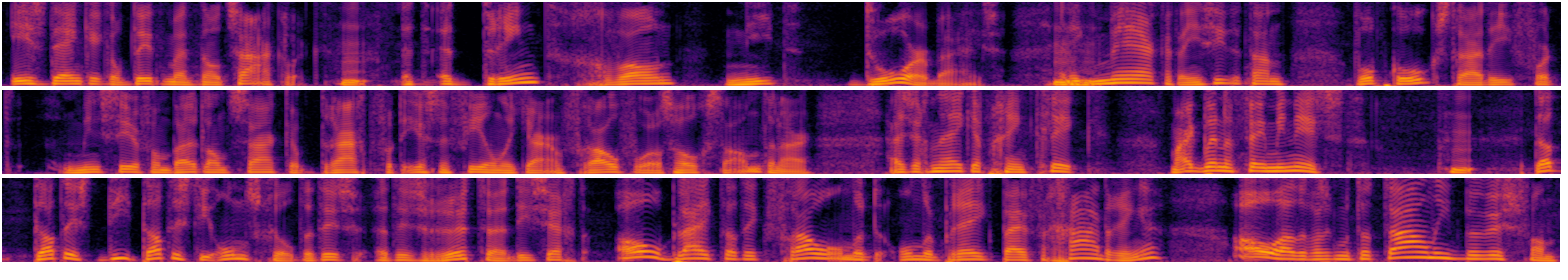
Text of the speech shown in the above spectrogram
is denk ik op dit moment noodzakelijk. Hm. Het, het dringt gewoon niet door bij ze. En ik Mhm. merk het. En je ziet het aan Wopke Hoekstra, die voor het ministerie van Buitenlandse Zaken draagt voor het eerst in 400 jaar een vrouw voor als hoogste ambtenaar. Hij zegt: Nee, ik heb geen klik, maar ik ben een feminist. Hm. Dat, dat, is die, dat is die onschuld. Het is, het is Rutte die zegt: Oh, blijkt dat ik vrouwen onder, onderbreek bij vergaderingen. Oh, daar was ik me totaal niet bewust van.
